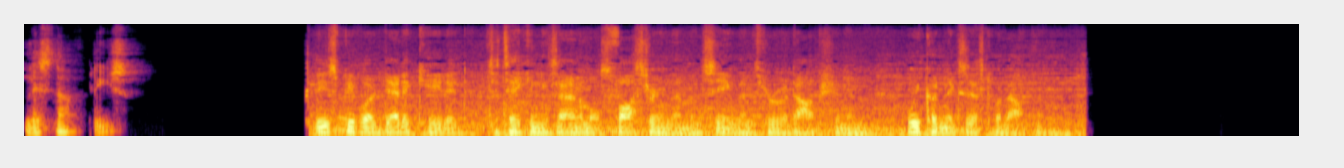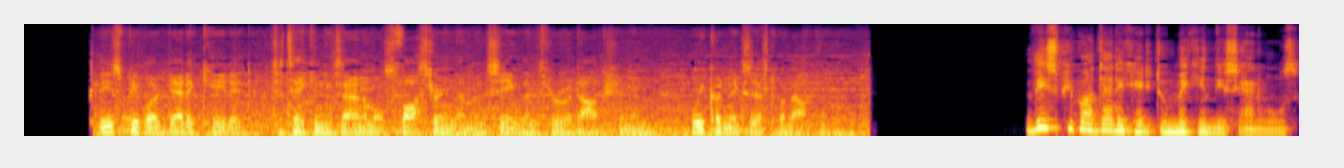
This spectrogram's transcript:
Listen up, please. These people are dedicated to taking these animals, fostering them, and seeing them through adoption, and we couldn't exist without them. These people are dedicated to taking these animals, fostering them, and seeing them through adoption, and we couldn't exist without them. These people are dedicated to making these animals,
